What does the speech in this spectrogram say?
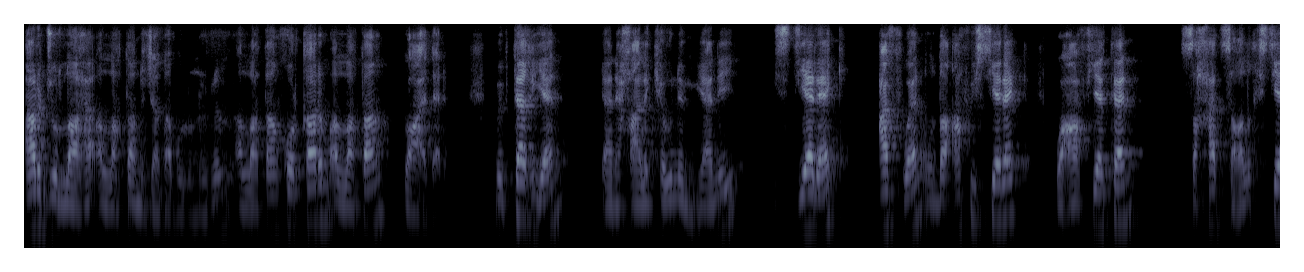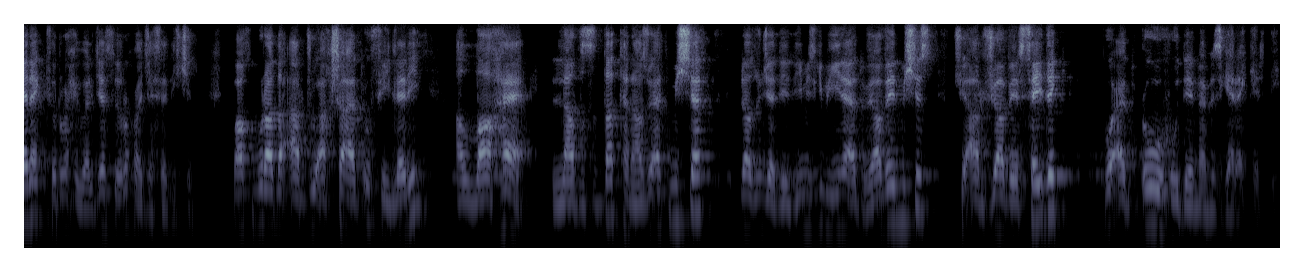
Arcullah'a Allah'tan ricada bulunurum. Allah'tan korkarım, Allah'tan dua ederim. Mübtegiyen yani hali kevnim yani isteyerek, afven onda af isteyerek ve afiyeten sıhhat, sağlık isteyerek ruhi vel cesedi, ruh ve cesed için. Bak burada ercu, akşa, ed'u fiilleri Allah'a lafzında tenazu etmişler. Biraz önce dediğimiz gibi yine ed'uya vermişiz. Çünkü ercuya verseydik bu ed'uhu dememiz gerekirdi.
